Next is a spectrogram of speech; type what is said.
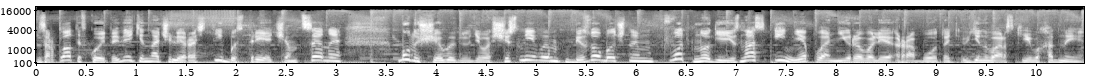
Зарплаты в кои-то веки начали расти быстрее, чем цены, будущее выглядело счастливым, безоблачным, вот многие из нас и не планировали работать в январские выходные.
